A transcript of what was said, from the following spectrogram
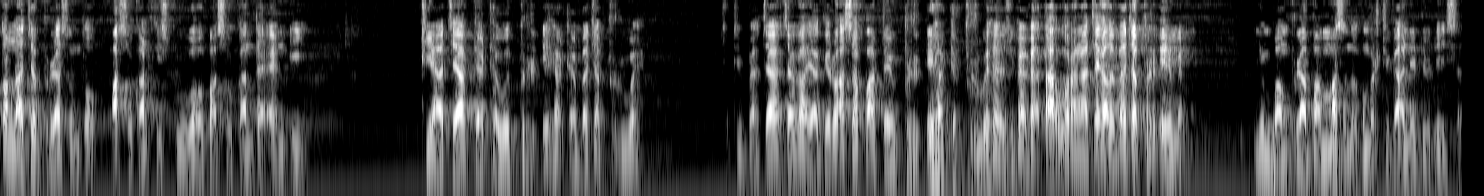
ton aja beras untuk pasukan Hizbullah, pasukan TNI. Di Aceh ada Dawud berih, ada baca berueh. Jadi baca aja kayak kira asap ada yang berih, ada berueh. Saya juga gak tahu orang Aceh kalau baca berih. Nyumbang berapa emas untuk kemerdekaan Indonesia.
